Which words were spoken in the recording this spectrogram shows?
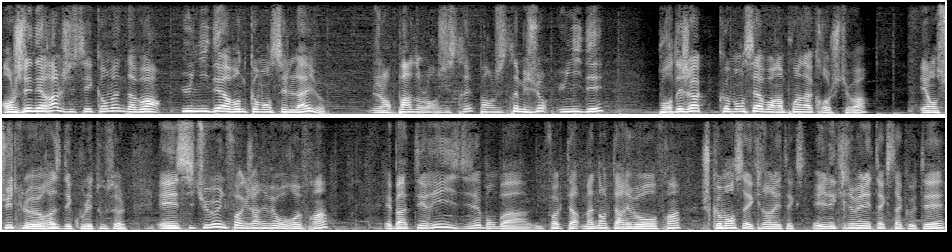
En général, j'essayais quand même d'avoir une idée avant de commencer le live. Genre, pas dans l'enregistrer, pas enregistrer, mais jure, une idée pour déjà commencer à avoir un point d'accroche, tu vois. Et ensuite, le reste découlait tout seul. Et si tu veux, une fois que j'arrivais au refrain, et ben Terry, il se disait, bon, bah, une fois que t'as- maintenant que t'arrives au refrain, je commence à écrire les textes. Et il écrivait les textes à côté.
